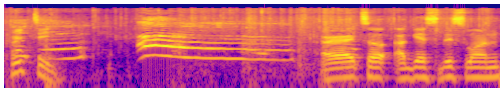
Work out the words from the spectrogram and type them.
Pretty. Alright, so I guess this one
